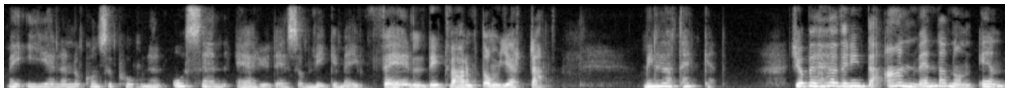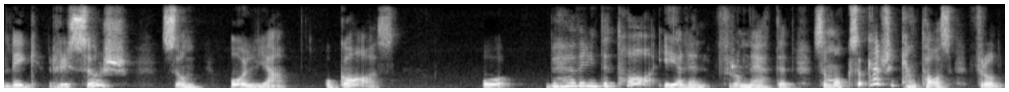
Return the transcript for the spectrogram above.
med elen och konsumtionen. Och sen är det ju det som ligger mig väldigt varmt om hjärtat. Miljötänket. Jag behöver inte använda någon ändlig resurs som olja och gas. Och behöver inte ta elen från nätet som också kanske kan tas från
